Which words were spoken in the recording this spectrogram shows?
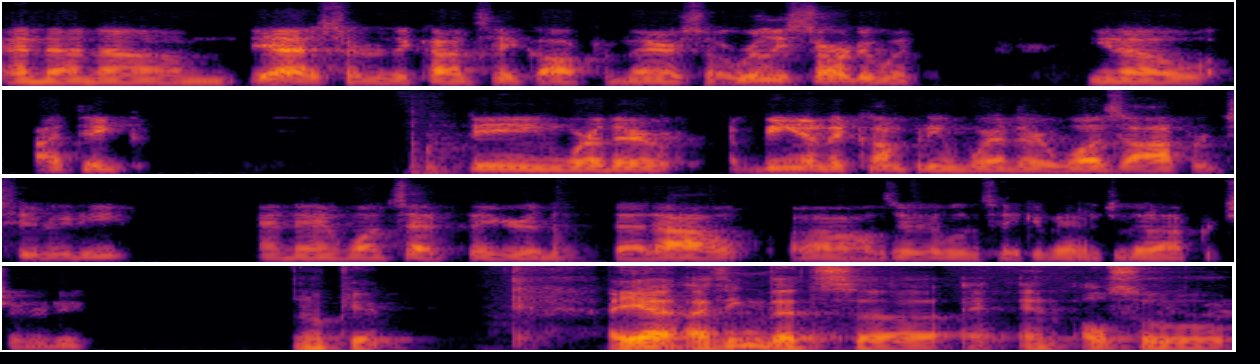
And then, um, yeah, it started to kind of take off from there. So it really started with, you know, I think being where there, being at a company where there was opportunity and then once I figured that out, uh, I was able to take advantage of that opportunity. Okay, yeah, I think that's uh, and also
